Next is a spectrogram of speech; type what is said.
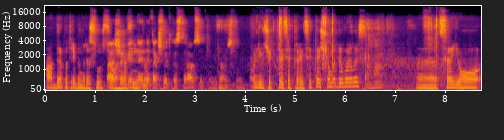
а- де потрібен ресурс Так, щоб він не, не так швидко стирався, то використовують. Олівчик 3030, те, що ми дивились. Ага. Е, Це його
